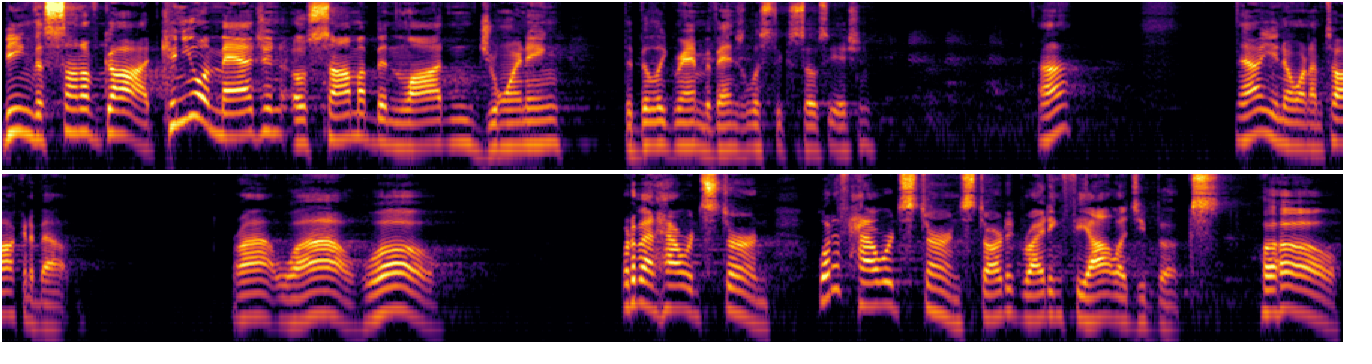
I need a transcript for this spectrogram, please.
being the Son of God. Can you imagine Osama bin Laden joining the Billy Graham Evangelistic Association? Huh? Now you know what I'm talking about. Right? Wow. Whoa. What about Howard Stern? What if Howard Stern started writing theology books? Whoa.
